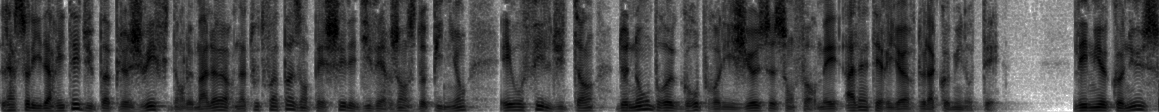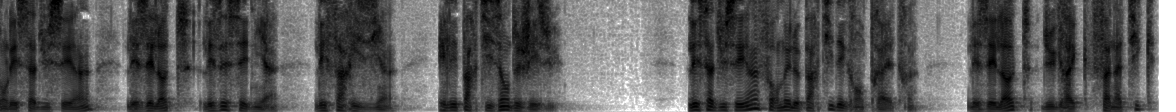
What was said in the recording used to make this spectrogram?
La solidarité du peuple juif dans le malheur n'a toutefois pas empêché les divergences d'opinion et au fil du temps, de nombreux groupes religieux se sont formés à l'intérieur de la communauté. Les mieux connus sont les Sadducéens, les Zélotes, les Esséniens, les pharisiens et les partisans de Jésus. Les Sadducéens formaient le parti des grands prêtres. Les Zélotes, du grec fanatique,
